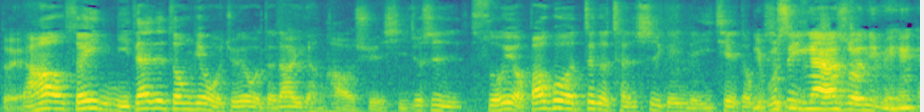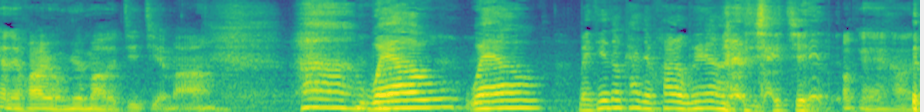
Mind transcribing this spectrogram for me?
对，然后，所以你在这中间，我觉得我得到一个很好的学习，就是所有包括这个城市给你的一切都你不是是应该要说你每天看着花容月貌的姐姐吗啊？Well, well，每天都看着花容月貌的姐姐？OK，好，你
